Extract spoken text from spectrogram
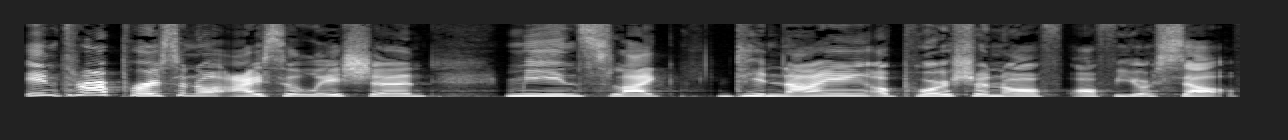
Intrapersonal isolation means like denying a portion of of yourself.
